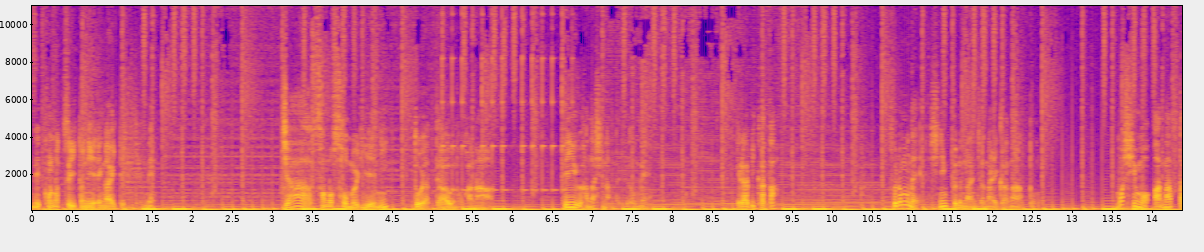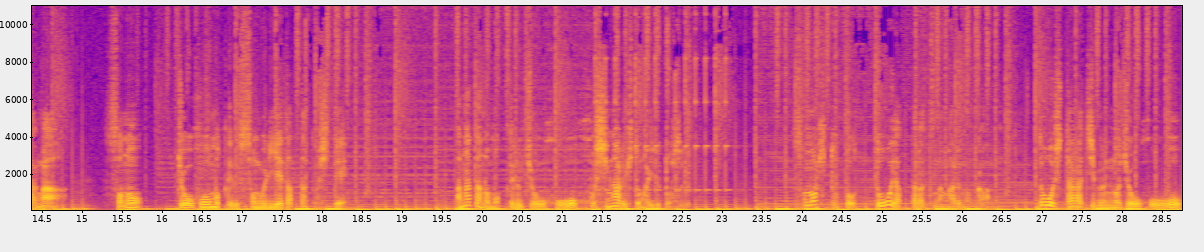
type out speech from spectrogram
でこのツイートに描いてみてね。じゃあそのソムリエにどうやって会うのかなっていう話なんだけどね。選び方それもねシンプルなんじゃないかなと。もしもあなたがその情報を持ってるソムリエだったとしてあなたの持ってる情報を欲しがる人がいるとする。その人とどうやったらつながるのか。どうしたら自分の情報を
